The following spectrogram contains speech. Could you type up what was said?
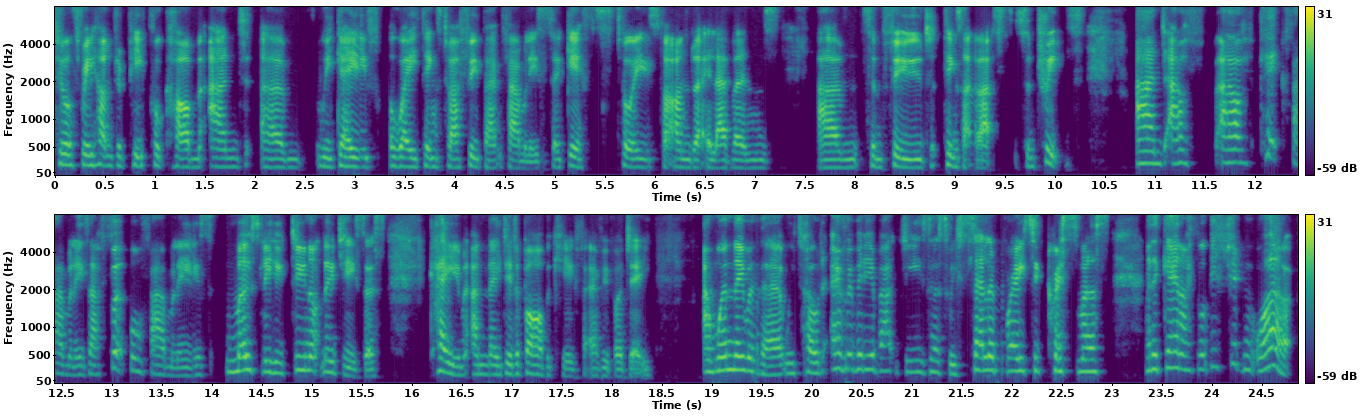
two or three hundred people come and um, we gave away things to our food bank families. So gifts, toys for under 11s, um, some food, things like that, some treats. And our our kick families, our football families, mostly who do not know Jesus, came and they did a barbecue for everybody. And when they were there, we told everybody about Jesus. We celebrated Christmas. And again, I thought this shouldn't work.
